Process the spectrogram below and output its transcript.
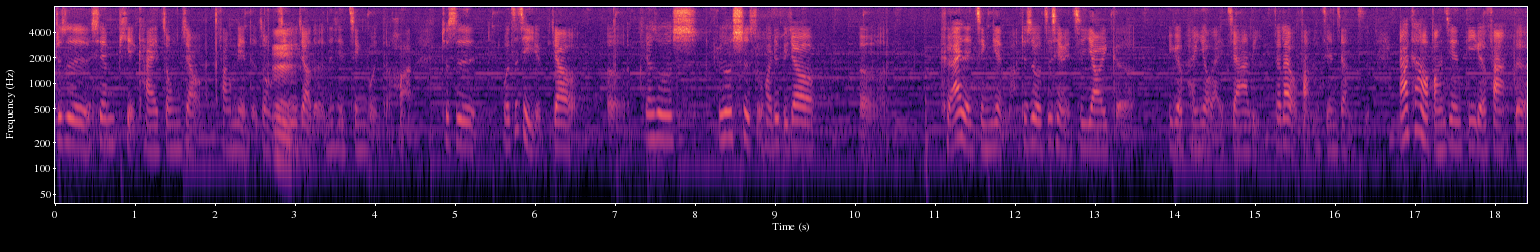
就是先撇开宗教方面的这种基督教的那些经文的话，就是我自己也比较呃，要说世，就说世俗化，就比较呃可爱的经验嘛。就是我之前有一次邀一个一个朋友来家里，就来我房间这样子，然后看我房间第一个发的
